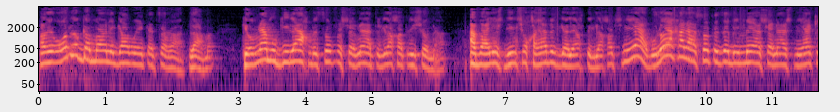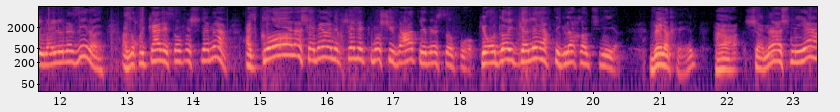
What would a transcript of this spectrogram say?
הרי הוא עוד לא גמר לגמרי את הצהרת. למה? כי אמנם הוא גילח בסוף השנה תגלחת ראשונה, אבל יש דין שהוא חייב להתגלח תגלחת שנייה, והוא לא יכל לעשות את זה בימי השנה השנייה, כי אולי הוא נזיר אז הוא חיכה לסוף השנה. אז כל השנה נחשבת כמו שבעת ימי סופו, כי עוד לא התגלח תגלחת שנייה. ולכן, השנה השנייה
